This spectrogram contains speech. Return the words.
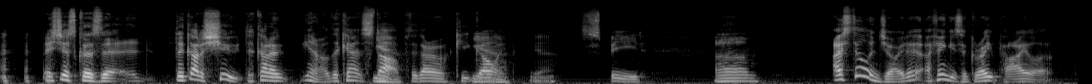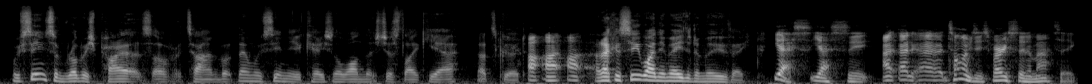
it's just because they got to shoot. They got to you know they can't stop. They got to keep yeah, going. Yeah. Speed. Um, I still enjoyed it. I think it's a great pilot. We've seen some rubbish pilots over time, but then we've seen the occasional one that's just like, yeah, that's good. I, I, I, And I can see why they made it a movie. yes, yes. It, at, at, at times, it's very cinematic.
